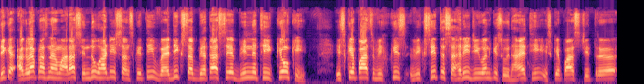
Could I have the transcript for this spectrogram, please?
ठीक है, अगला प्रश्न हमारा, सिंधु घाटी संस्कृति वैदिक सभ्यता से भिन्न थी क्योंकि? इसके पास विकसित शहरी जीवन की सुविधाएँ थी, इसके पास चित्र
